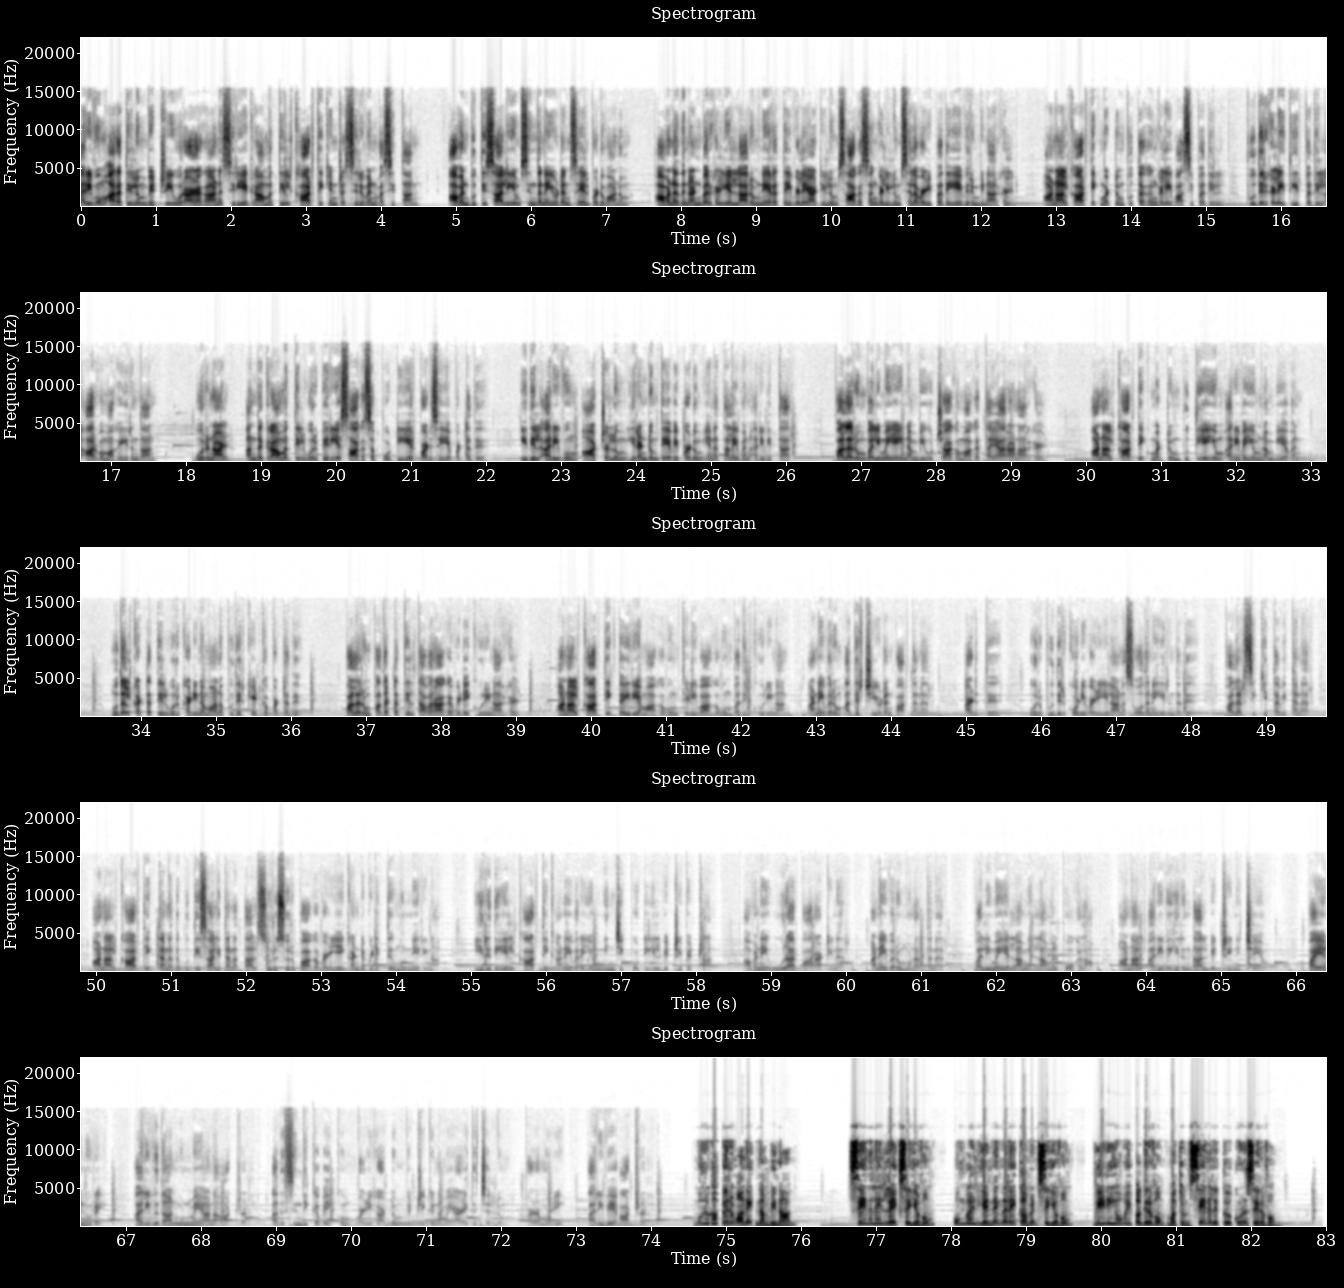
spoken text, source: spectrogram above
அறிவும் அறத்திலும் வெற்றி ஒரு அழகான சிறிய கிராமத்தில் கார்த்திக் என்ற சிறுவன் வசித்தான். அவன் புத்திசாலியும் சிந்தனையுடன் செயல்படுவானும். அவனது நண்பர்கள் எல்லாரும் நேரத்தை விளையாட்டிலும் சாகசங்களிலும் செலவழிப்பதையே விரும்பினார்கள். ஆனால் கார்த்திக் மட்டும் புத்தகங்களை வாசிப்பதில் புதிர்களை தீர்ப்பதில் ஆர்வமாக இருந்தான். ஒருநாள் அந்த கிராமத்தில் ஒரு பெரிய சாகசப் போட்டி ஏற்பாடு செய்யப்பட்டது. இதில் அறிவும் ஆற்றலும் இரண்டும் தேவைப்படும் என தலைவன் அறிவித்தார். பலரும் வலிமையை நம்பி உற்சாகமாக தயாரானார்கள். ஆனால் கார்த்திக் மட்டும் புத்தியையும் அறிவையும் நம்பியவன். முதல் கட்டத்தில் ஒரு கடினமான புதிர் கேட்கப்பட்டது. பலரும் பதட்டத்தில் தவறாக விடை கூறினார்கள். ஆனால் கார்த்திக் தைரியமாகவும் தெளிவாகவும் பதில் கூறினான். அனைவரும் அதிர்ச்சியுடன் பார்த்தனர். அடுத்து ஒரு புதிர்கோடி வழியிலான சோதனை இருந்தது. பலர் சிக்கித் தவித்தனர். ஆனால் கார்த்திக் தனது புத்திசாலித்தனத்தால் சுறுசுறுப்பாக வழியை கண்டுபிடித்து முன்னேறினான். இறுதியில் கார்த்திக் அனைவரையும் மிஞ்சிக் போட்டியில் வெற்றி பெற்றான். அவனை ஊரார் பாராட்டினர். அனைவரும் உணர்ந்தனர். வலிமையெல்லாம் இல்லாமல் போகலாம். ஆனால் அறிவு இருந்தால் வெற்றி நிச்சயம். பயனுரை. அறிவுதான் உண்மையான ஆற்றல். அது சிந்திக்க வைக்கும் வழிகாட்டும் வெற்றிக்கு நம்மை அழைத்துச் செல்லும். பழமொழி அறிவே ஆற்றல். முருகப்பெருமானை நம்பினால். சேனலை லைக் செய்யவும் உங்கள் எண்ணங்களை கமெண்ட் செய்யவும் வீடியோவை பகிரவும் மற்றும் சேனலுக்கு குழு சேரவும்.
